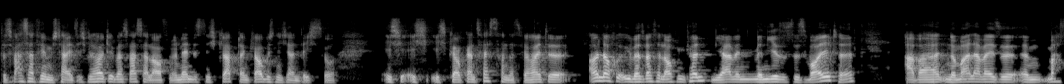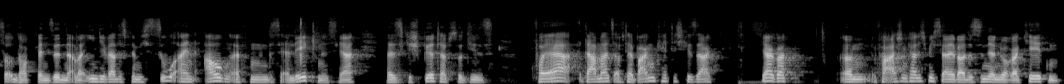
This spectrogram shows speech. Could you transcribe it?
das Wasser für mich teilst. Ich will heute übers Wasser laufen. Und wenn das nicht klappt, dann glaube ich nicht an dich. So, ich, ich, ich glaube ganz fest dran, dass wir heute auch noch übers Wasser laufen könnten, ja, wenn, wenn Jesus es wollte. Aber normalerweise ähm, macht es überhaupt keinen Sinn. Aber irgendwie war das für mich so ein augenöffnendes Erlebnis, ja, dass ich gespürt habe, so dieses Feuer damals auf der Bank hätte ich gesagt, ja Gott, ähm, verarschen kann ich mich selber, das sind ja nur Raketen.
